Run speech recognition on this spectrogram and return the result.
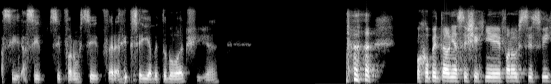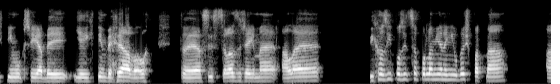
asi, asi si fanoušci Ferrari přejí, aby to bylo lepší, že? Pochopitelně si všichni fanoušci svých týmů přejí, aby jejich tým vyhrával. To je asi zcela zřejmé, ale výchozí pozice podle mě není vůbec špatná a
